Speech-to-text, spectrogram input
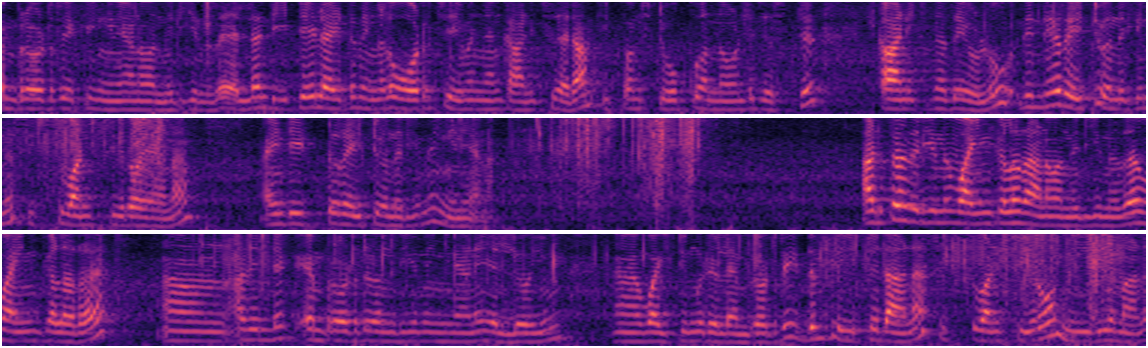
എംബ്രോയ്ഡറി ഒക്കെ ഇങ്ങനെയാണ് വന്നിരിക്കുന്നത്. എല്ലാം ഡീറ്റെയിൽ ആയിട്ട് നിങ്ങൾ ഓർഡർ ചെയ്യുമ്പോൾ ഞാൻ കാണിച്ചു തരാം. ഇപ്പം സ്റ്റോക്ക് വന്നുകൊണ്ട് ജസ്റ്റ് കാണിക്കുന്നതേ ഉള്ളൂ. ഇതിന്റെ റേറ്റ് വന്നിരിക്കുന്നത് സിക്സ് വൺ സീറോയാണ് അതിന്റെ ഇട്ട് റേറ്റ് വന്നിരിക്കുന്നത് ഇങ്ങനെയാണ്. അടുത്ത് വന്നിരിക്കുന്നത് വൈൻ കളറാണ് വന്നിരിക്കുന്നത്. വൈൻ കളറ് അതിന്റെ എംബ്രോയ്ഡറി വന്നിരിക്കുന്നത് ഇങ്ങനെയാണ്. യെല്ലോയും വൈറ്റും കൂടിയുള്ള എംബ്രോയ്ഡറി ഇതും പ്ലീറ്റഡ് ആണ്. സിക്സ് വൺ സീറോ മീഡിയമാണ്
